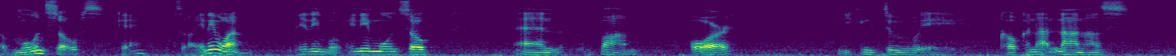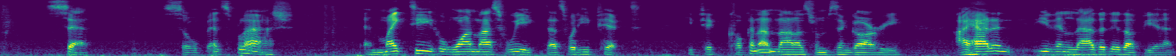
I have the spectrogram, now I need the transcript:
of moon soaps. Okay, so anyone, any any moon soap and balm, or you can do a coconut nanas set soap and splash and Mike T who won last week that's what he picked he picked coconut nanas from Zingari. I hadn't even lathered it up yet.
